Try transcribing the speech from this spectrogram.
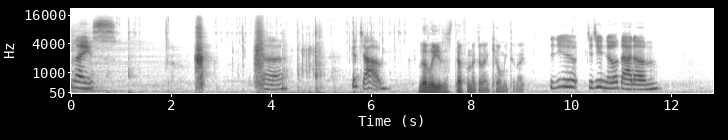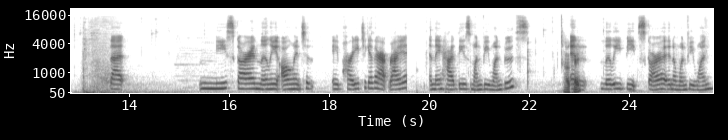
Nice. Uh, good job. Lily is definitely gonna kill me tonight. Did you did you know that um that me, Scar, and Lily all went to a party together at Riot and they had these 1v1 booths Okay. and Lily beat Scarra in a 1v1?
